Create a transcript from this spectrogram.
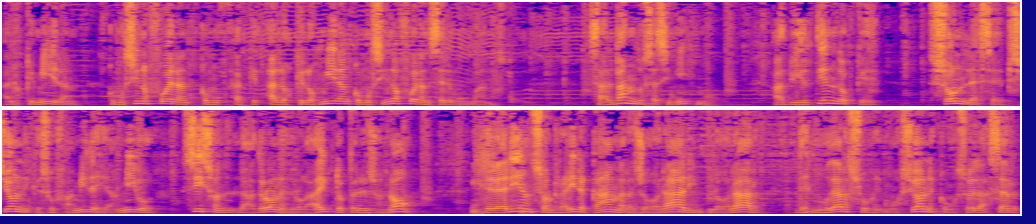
a los que miran como si no fueran como a, que- a los que los miran como si no fueran seres humanos, salvándose a sí mismo, advirtiendo que son la excepción y que sus familias y amigos sí son ladrones, drogadictos, pero ellos no. Deberían sonreír a cámara, llorar, implorar, desnudar sus emociones como suele hacer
